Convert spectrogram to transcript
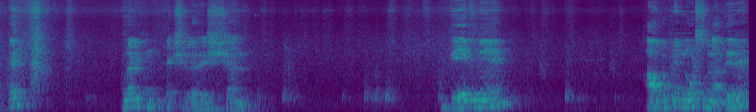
okay? पूरा लिखूं? एक्सलरेशन वेग में आप अपने नोट्स बनाते रहे,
